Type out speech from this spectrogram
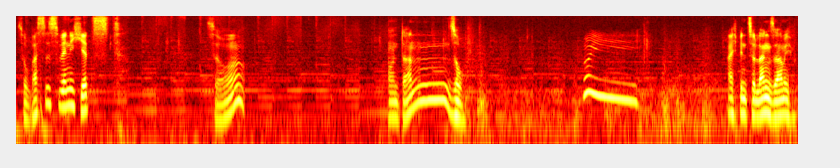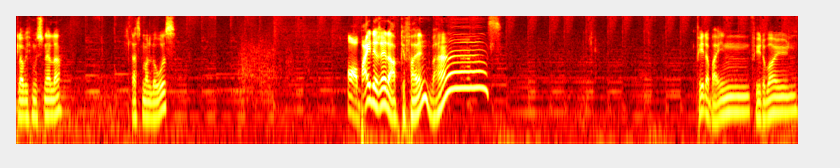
So, was ist, wenn ich jetzt So. Und dann so. Hui. Ah, ich bin zu langsam. Ich glaube, ich muss schneller. Ich lass mal los. Oh, beide Räder abgefallen. Was? Federbein, Federbein.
